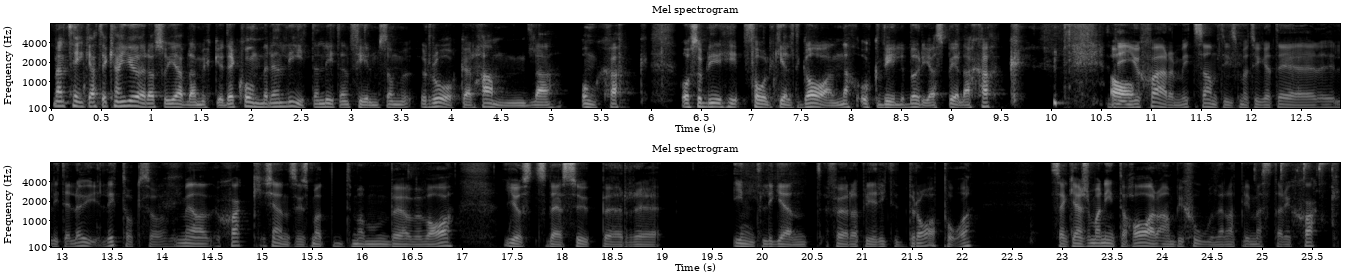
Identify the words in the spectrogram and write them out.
Men tänk att det kan göra så jävla mycket. Det kommer en liten, liten film som råkar handla om schack. Och så blir folk helt galna och vill börja spela schack. Det är Ja. ju charmigt samtidigt som jag tycker att det är lite löjligt också. Men schack känns ju som att man behöver vara just sådär super eh, för att bli riktigt bra på. Sen kanske man inte har ambitionen att bli mästare i schack.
